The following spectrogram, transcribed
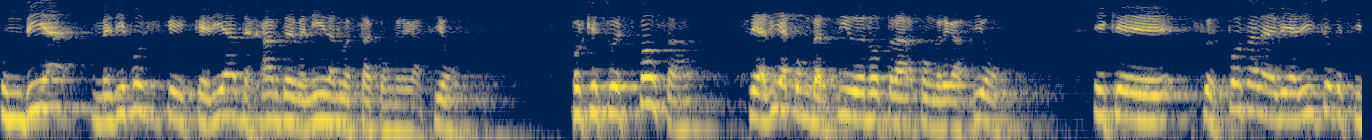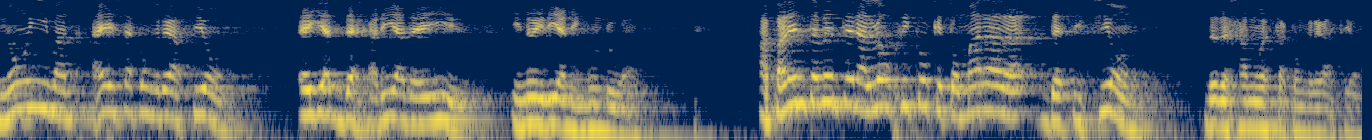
Un día me dijo que quería dejar de venir a nuestra congregación, porque su esposa se había convertido en otra congregación y que su esposa le había dicho que si no iban a esa congregación, ella dejaría de ir y no iría a ningún lugar. Aparentemente era lógico que tomara la decisión de dejar nuestra congregación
